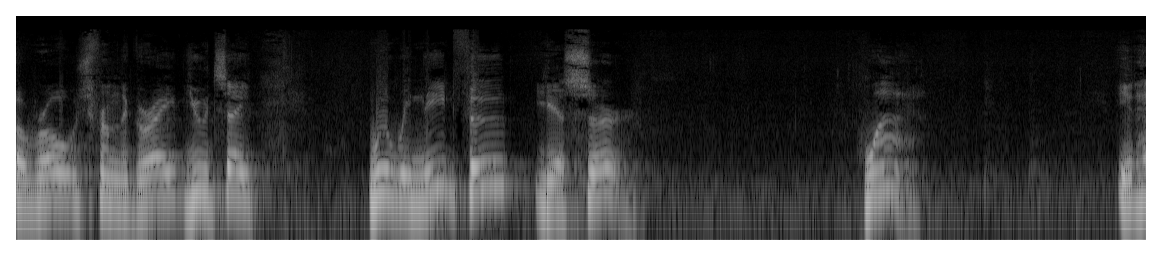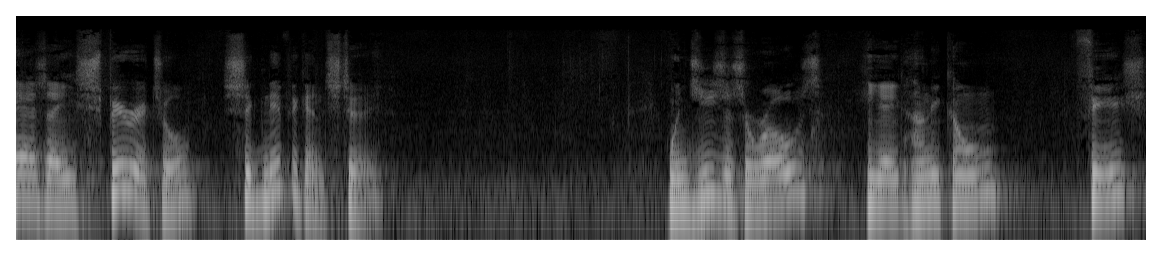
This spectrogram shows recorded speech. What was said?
arose from the grave, you would say, Will we need food? Yes, sir. Why? it has a spiritual significance to it. When Jesus arose, he ate honeycomb, fish,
